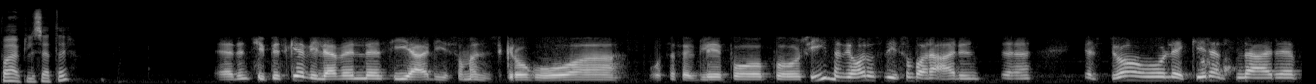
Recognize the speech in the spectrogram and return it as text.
på Haukeliseter? Den typiske vil jeg vel si er de som ønsker å gå og selvfølgelig på, på, ski. Men vi har også de som bare er rundt fjellstua og leker. Enten det er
